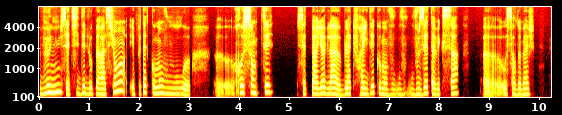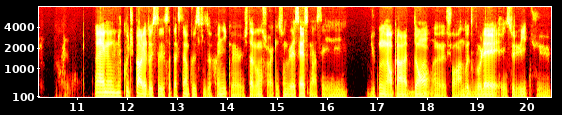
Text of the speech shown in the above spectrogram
venue cette idée de l'opération et peut-être comment vous ressentez cette période-là, Black Friday, comment vous, vous êtes avec ça au sein de Mage? Du coup, tu parlais de cet aspect un peu schizophrénique juste avant sur la question de l'ESS. Ben, c'est, du coup, on est en plein là-dedans sur un autre volet et celui du,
